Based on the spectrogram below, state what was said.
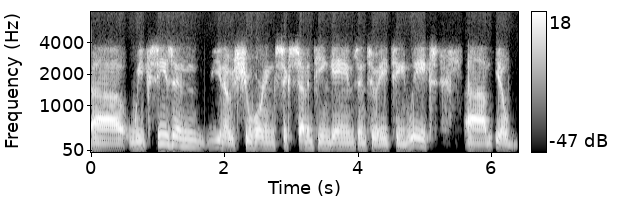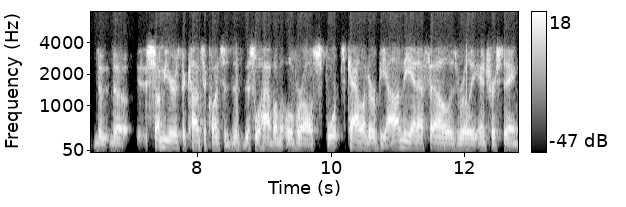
uh, week season, you know, shoehorning six, 17 games into 18 weeks, um, you know, the, the some years the consequences this will have on the overall sports calendar beyond the NFL is really interesting,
